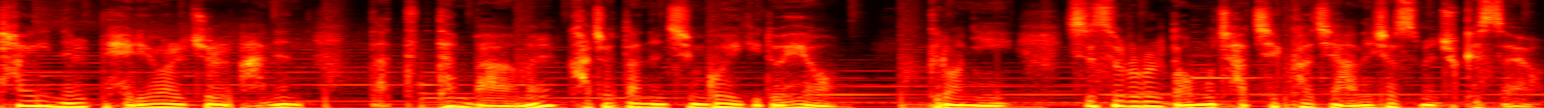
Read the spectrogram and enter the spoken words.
타인을 배려할 줄 아는 따뜻한 마음을 가졌다는 증거이기도 해요. 그러니 스스로를 너무 자책하지 않으셨으면 좋겠어요.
